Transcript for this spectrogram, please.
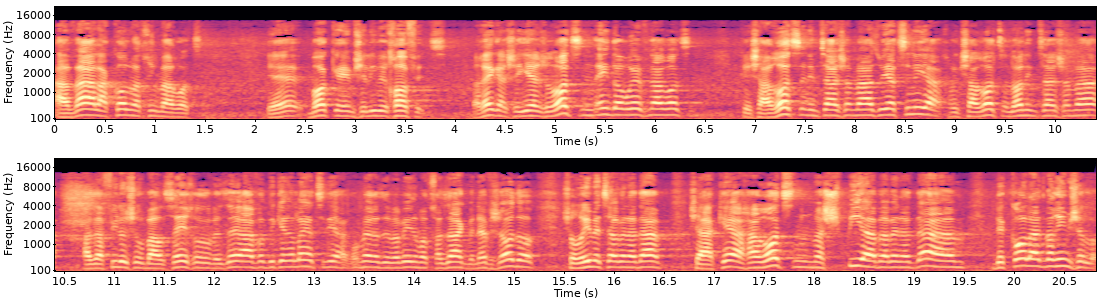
אבל הכל מתחיל מהרוצן. מוקים של ליבי חופץ. ברגע שיש רוצן, אין דובר לפני הרוצן. כשהרוצן נמצא שם אז הוא יצליח, וכשהרוצן לא נמצא שם אז אפילו שהוא בעל שכל וזה, אף על פי כן לא יצליח. הוא אומר את זה בבינו מאוד חזק, בנפש הודו, שרואים אצל בן אדם, שהכח הרוצן משפיע בבן אדם בכל הדברים שלו.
